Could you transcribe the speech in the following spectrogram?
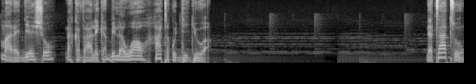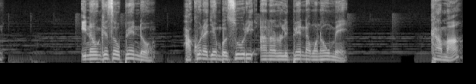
marejesho na kadhalika bila wao hata kujijua. Na tatu, inaongeza upendo. Hakuna jambo zuri analolipenda mwanaume kama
